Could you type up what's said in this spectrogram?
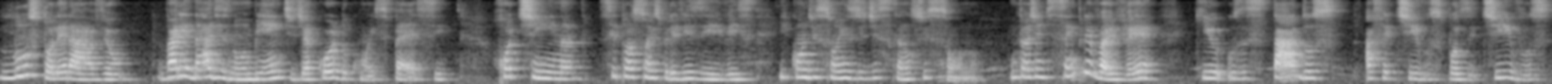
luz tolerável, variedades no ambiente de acordo com a espécie, rotina, situações previsíveis e condições de descanso e sono. Então a gente sempre vai ver que os estados afetivos positivos,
